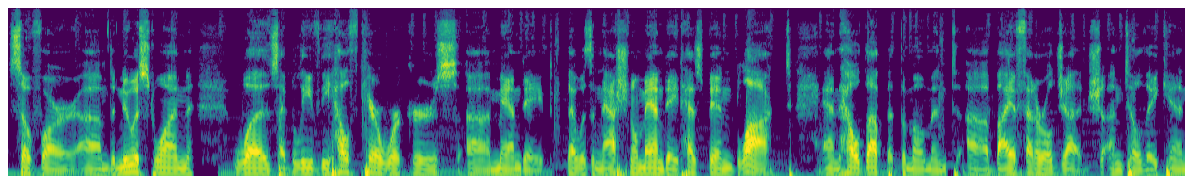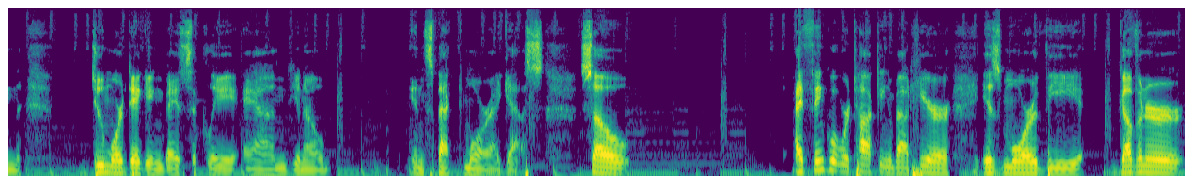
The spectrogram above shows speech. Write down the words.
so far. Um, the newest one was, I believe, the healthcare workers uh, mandate. That was a national mandate, has been blocked and held up at the moment uh, by a federal judge until they can do more digging, basically, and you know, inspect more. I guess so. I think what we're talking about here is more the governor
